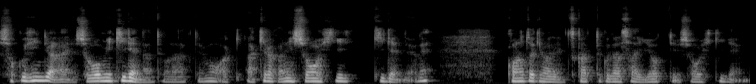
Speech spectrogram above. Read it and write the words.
食品ではない。賞味期限なんてものなくても、明らかに消費期限だよね。この時までに使ってくださいよっていう消費期限。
